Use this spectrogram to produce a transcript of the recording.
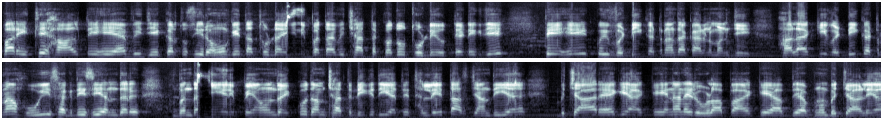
ਪਰ ਇੱਥੇ ਹਾਲਤ ਇਹ ਹੈ ਵੀ ਜੇਕਰ ਤੁਸੀਂ ਰਹੋਗੇ ਤਾਂ ਤੁਹਾਡਾ ਇਹ ਨਹੀਂ ਪਤਾ ਵੀ ਛੱਤ ਕਦੋਂ ਤੁਹਾਡੇ ਉੱਤੇ ਡਿੱਗ ਜੇ ਤੇ ਇਹ ਕੋਈ ਵੱਡੀ ਘਟਨਾ ਦਾ ਕਾਰਨ ਬਣ ਜੇ। ਹਾਲਾਂਕਿ ਵੱਡੀ ਘਟਨਾ ਹੋ ਹੀ ਸਕਦੀ ਸੀ, ਅੰਦਰ ਬੰਦਾ ਕੀ ਪਿਆ ਹੁੰਦਾ, ਇੱਕੋ ਦਮ ਛੱਤ ਡਿੱਗਦੀ ਹੈ ਤੇ ਥੱਲੇ ਧਸ ਜਾਂਦੀ ਹੈ ਬਚਾ ਰਹਿ ਗਿਆ ਕਿ ਇਹਨਾਂ ਨੇ ਰੋਲਾ ਪਾ ਕੇ ਆਪਦੇ ਆਪ ਨੂੰ ਬਚਾ ਲਿਆ।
